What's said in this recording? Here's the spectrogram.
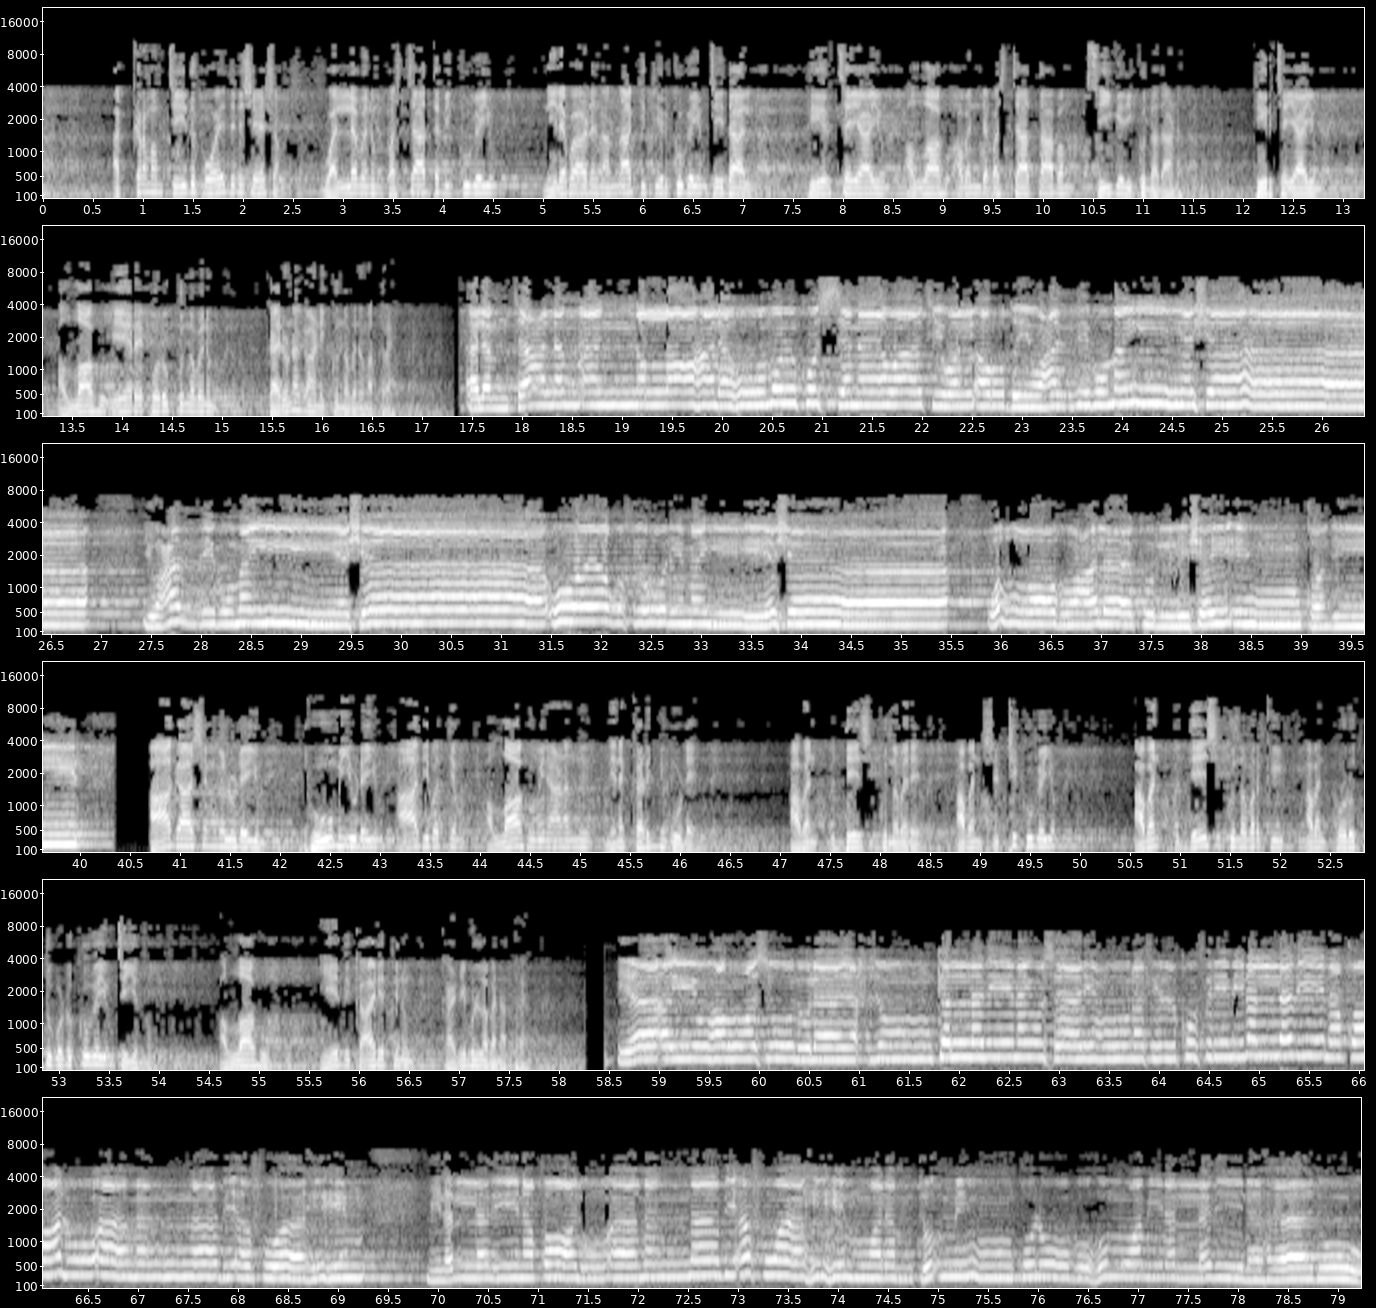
അക്രമം ചെയ്തു പോയതിനു ശേഷം വല്ലവനും പശ്ചാത്തപിക്കുകയും നിലപാട് നന്നാക്കി തീർക്കുകയും ചെയ്താൽ തീർച്ചയായും അള്ളാഹു അവന്റെ പശ്ചാത്താപം സ്വീകരിക്കുന്നതാണ് തീർച്ചയായും അള്ളാഹു ഏറെ പൊറുക്കുന്നവനും കരുണ കാണിക്കുന്നവനുമത്രേ ألم تعلم أن الله له ملك السماوات والأرض يعذب من يشاء يعذب من يشاء ويغفر لمن يشاء ആകാശങ്ങളുടെയും ഭൂമിയുടെയും ആധിപത്യം അള്ളാഹുവിനാണെന്ന് നിനക്കറിഞ്ഞുകൂടെ? അവൻ ഉദ്ദേശിക്കുന്നവരെ അവൻ ശിക്ഷിക്കുകയും അവൻ ഉദ്ദേശിക്കുന്നവർക്ക് അവൻ പൊറത്തു കൊടുക്കുകയും ചെയ്യുന്നു. അള്ളാഹു ഏത് കാര്യത്തിനും കഴിവുള്ളവനത്രേ. يا أيها الرسول لا يحزنك الذين يسارعون في الكفر من الذين قالوا آمنا بأفواههم من الذين قالوا آمنا بأفواههم ولم تؤمن قلوبهم ومن الذين هادوا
